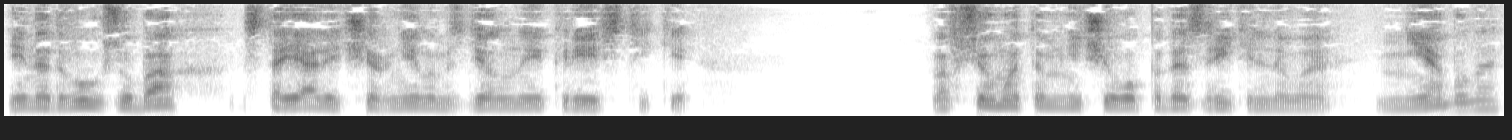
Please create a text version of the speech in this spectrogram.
и на двух зубах стояли чернилом сделанные крестики. Во всем этом ничего подозрительного не было,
